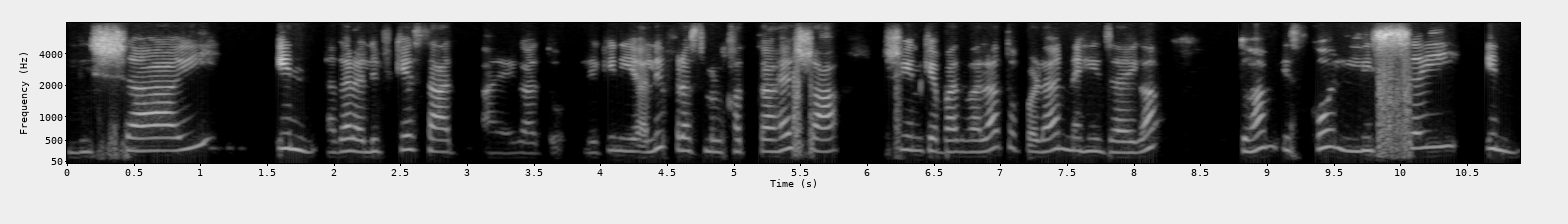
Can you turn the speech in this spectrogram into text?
लिशाई इन अगर अलिफ के साथ आएगा तो लेकिन ये अलिफ रस्मुल खत का है, शा, शीन के बाद वाला तो पढ़ा नहीं जाएगा तो हम इसको लिशई इन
